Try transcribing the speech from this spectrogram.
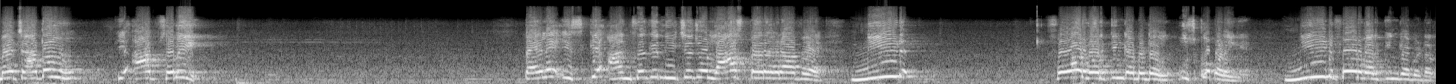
मैं चाहता हूँ कि आप सभी पहले इसके आंसर के नीचे जो लास्ट पैराग्राफ है नीड फॉर वर्किंग कैपिटल उसको पढ़ेंगे। Need for working capital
